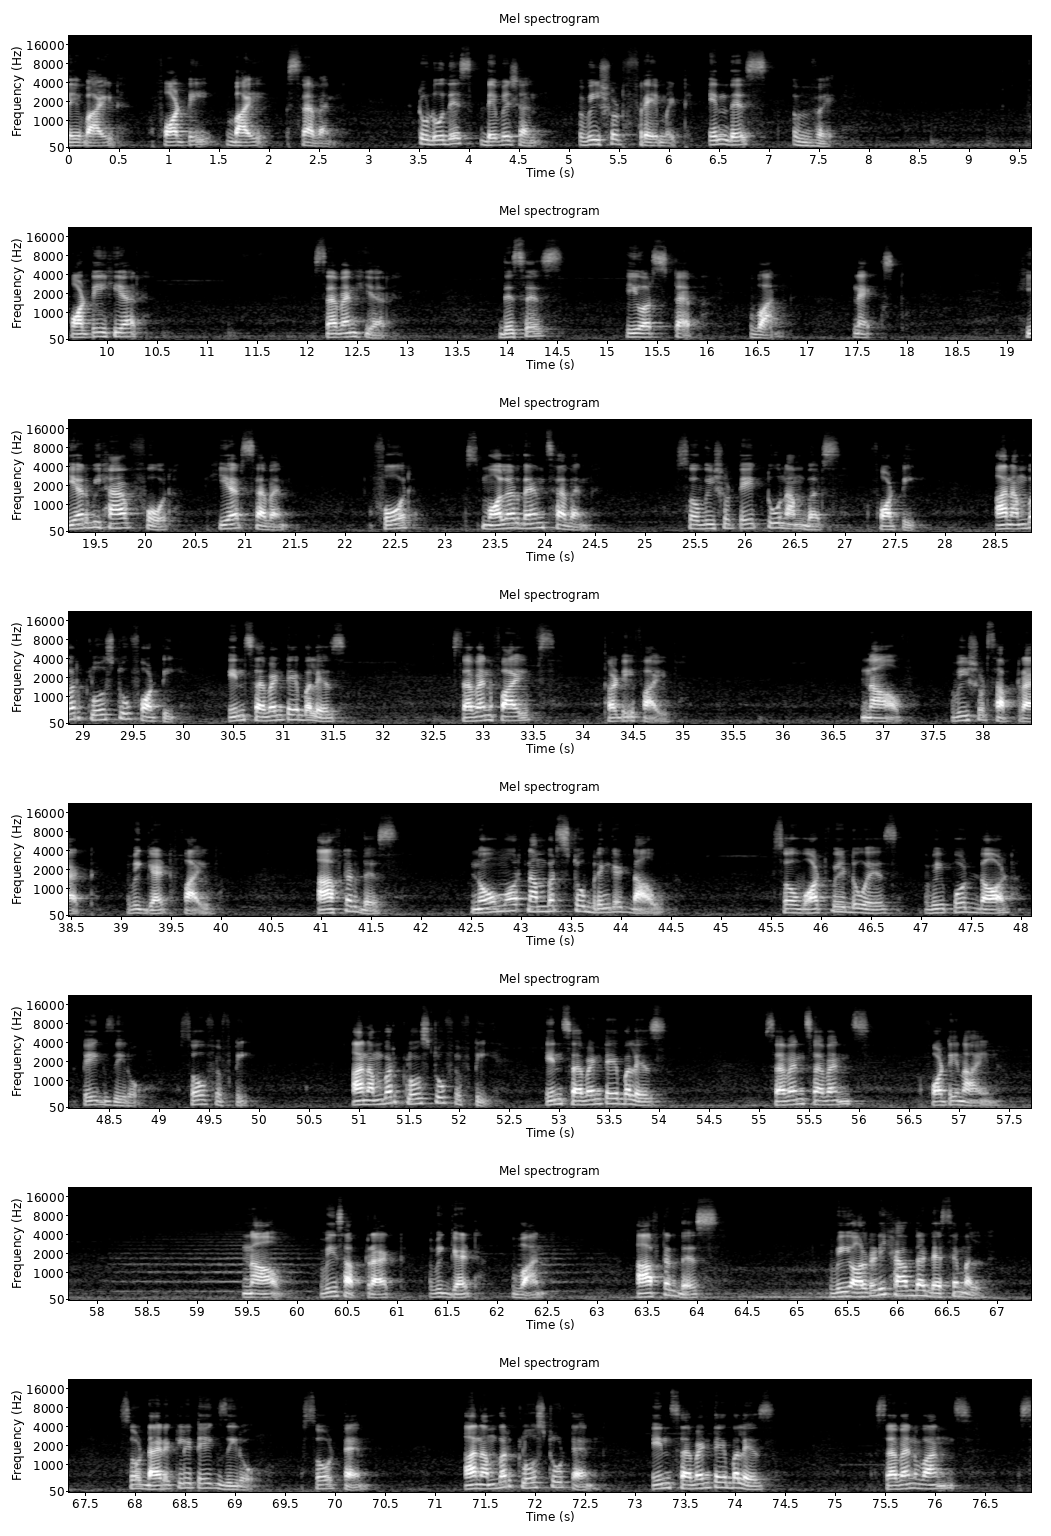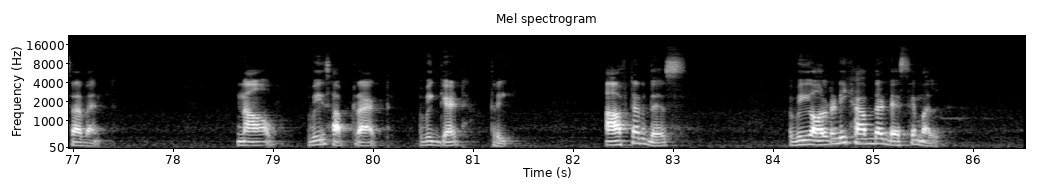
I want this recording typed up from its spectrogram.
divide 40 by 7. To do this division, we should frame it in this way. 40 here, 7 here. This is your step 1. Next, here we have 4, here 7. 4 smaller than 7. So we should take two numbers 40. A number close to 40 in 7 table is 7 fives 35. Now we should subtract, we get 5. After this, no more numbers to bring it down. So what we do is we put dot, take 0. So 50. A number close to 50 in 7 table is 7 sevens 49. Now we subtract, we get 1. After this, we already have the decimal. So directly take 0. So 10. A number close to 10 in 7 table is 7 ones 7. Now we subtract, we get 3. After this, we already have the decimal.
